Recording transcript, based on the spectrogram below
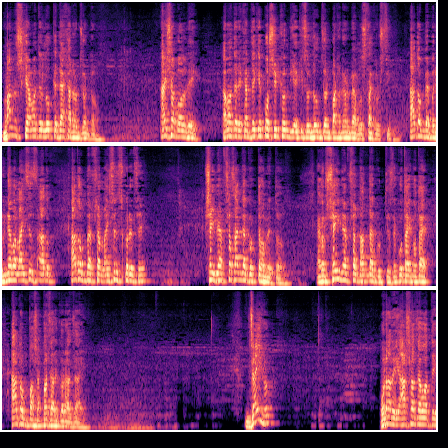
মানুষকে আমাদের লোককে দেখানোর জন্য। আয়সা বলবে, আমাদের এখান থেকে প্রশিক্ষণ দিয়ে কিছু লোকজন পাঠানোর ব্যবস্থা করছি। আদম ব্যাপারে, উনি আবার লাইসেন্স আদম আদম ব্যবসার লাইসেন্স করেছে। সেই ব্যবসা চাঙ্গা করতে হবে তো। এখন সেই ব্যবসার দান্দা করতেছে কোথায় কোথায় আদম পাশা, পাচার করা যায়। যাই হোক, ওনার এই আসা যাওয়াতে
